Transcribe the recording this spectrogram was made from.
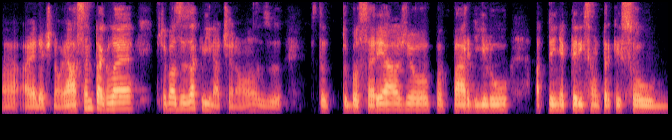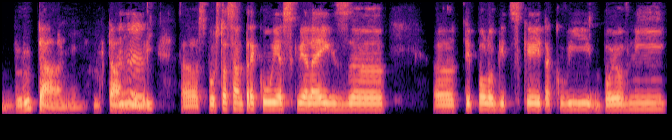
a, a jedeš. No. Já jsem takhle třeba ze Zaklínače, no, z, to, to byl seriál, že jo, pár dílů a ty některé soundtracky jsou brutální, brutálně mm-hmm. dobrý. Uh, spousta soundtracků je skvělých z uh, typologicky takový bojovný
